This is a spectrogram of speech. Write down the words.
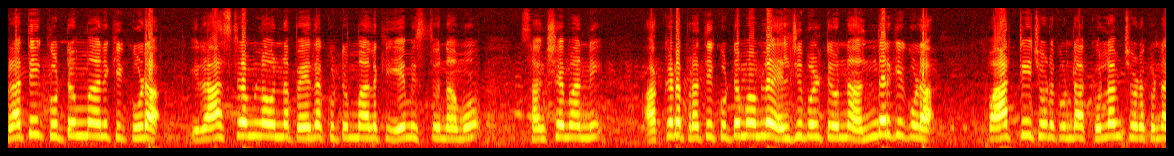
ప్రతి కుటుంబానికి కూడా ఈ రాష్ట్రంలో ఉన్న పేద కుటుంబాలకి ఏమి ఇస్తున్నామో సంక్షేమాన్ని అక్కడ ప్రతి కుటుంబంలో ఎలిజిబిలిటీ ఉన్న అందరికీ కూడా పార్టీ చూడకుండా కులం చూడకుండా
